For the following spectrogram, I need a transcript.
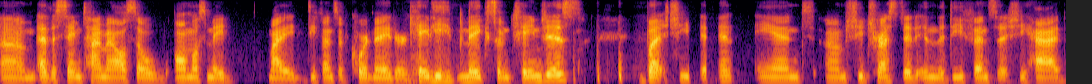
Um, at the same time, I also almost made my defensive coordinator, Katie, make some changes, but she didn't. And um, she trusted in the defense that she had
